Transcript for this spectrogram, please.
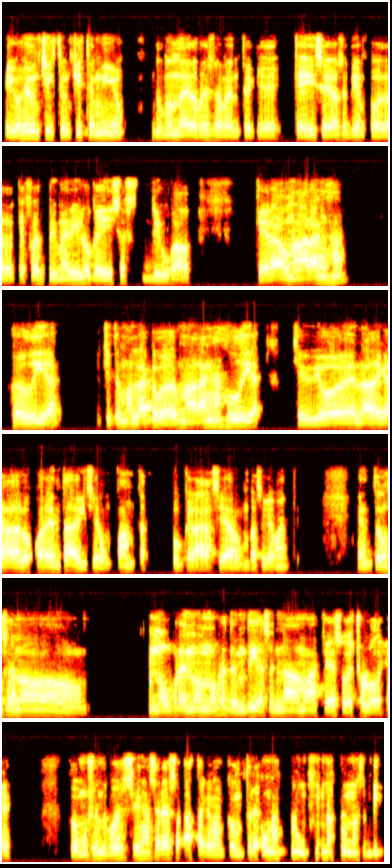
y cogí un chiste, un chiste mío, de un negro precisamente, que, que hice yo hace tiempo, que fue el primer hilo que hice dibujado, que era una naranja judía, el chiste más largo, pero es una naranja judía que vivió en la década de los 40 y le hicieron panta, porque la gasearon básicamente. Entonces no, no, no, no pretendía hacer nada más que eso, de hecho lo dejé. Tuve mucho tiempo sin hacer eso hasta que me encontré unas plumas, unas plumas big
